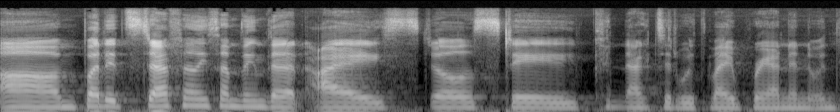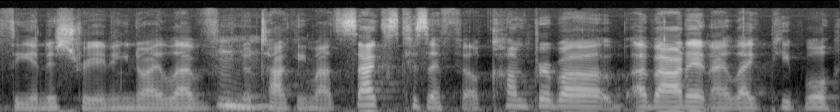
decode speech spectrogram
um, but it's definitely something that I still stay connected with my brand and with the industry. And you know, I love you know talking about sex because I feel comfortable about it. And I like people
